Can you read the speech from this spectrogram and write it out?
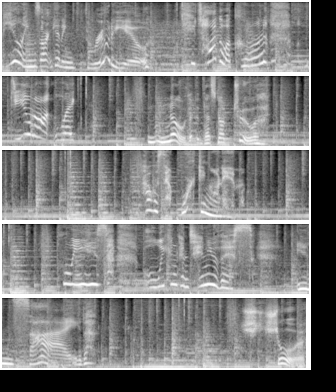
feelings aren't getting through to you. Kitagawa-kun, do you not like... No, th that's not true. How is that working on him? Please, we can continue this inside. Sh- sure.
